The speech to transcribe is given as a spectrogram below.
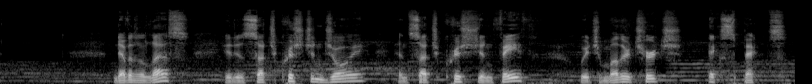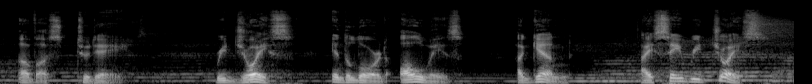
Nevertheless, it is such Christian joy and such Christian faith which Mother Church expects of us today. Rejoice in the Lord always. Again, I say rejoice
